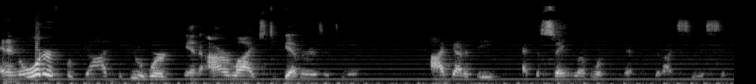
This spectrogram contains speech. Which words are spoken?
And in order for God to do a work in our lives together as a team, I've got to be at the same level of commitment that I see as Cynthia.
